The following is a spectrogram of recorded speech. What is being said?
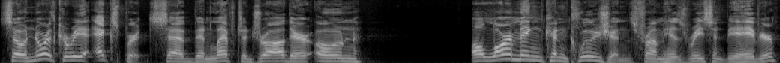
So, North Korea experts have been left to draw their own alarming conclusions from his recent behavior.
